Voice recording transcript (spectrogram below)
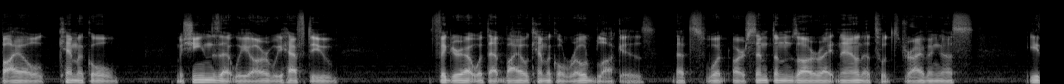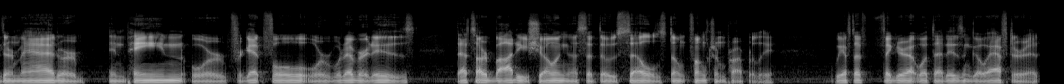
biochemical machines that we are we have to figure out what that biochemical roadblock is. That's what our symptoms are right now. That's what's driving us either mad or in pain or forgetful or whatever it is. That's our body showing us that those cells don't function properly we have to figure out what that is and go after it.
